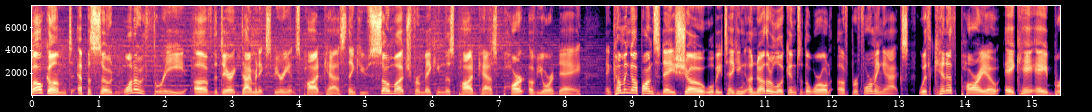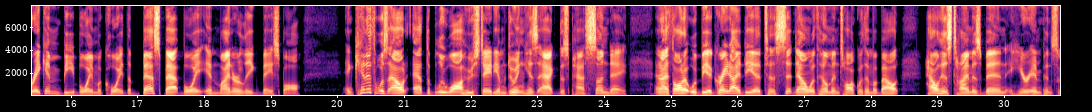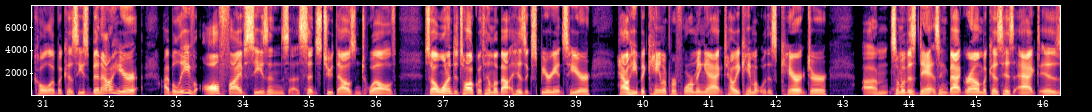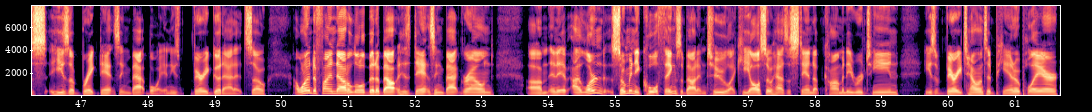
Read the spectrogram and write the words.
Welcome to episode 103 of the Derek Diamond Experience podcast. Thank you so much for making this podcast part of your day. And coming up on today's show, we'll be taking another look into the world of performing acts with Kenneth Paryo, aka Breakin' B-Boy McCoy, the best bat boy in minor league baseball. And Kenneth was out at the Blue Wahoo Stadium doing his act this past Sunday, and I thought it would be a great idea to sit down with him and talk with him about how his time has been here in Pensacola because he's been out here, I believe, all five seasons uh, since 2012. So I wanted to talk with him about his experience here, how he became a performing act, how he came up with his character, um, some of his dancing background because his act is he's a breakdancing bat boy and he's very good at it. So I wanted to find out a little bit about his dancing background. Um, and it, I learned so many cool things about him too. Like he also has a stand-up comedy routine. He's a very talented piano player.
